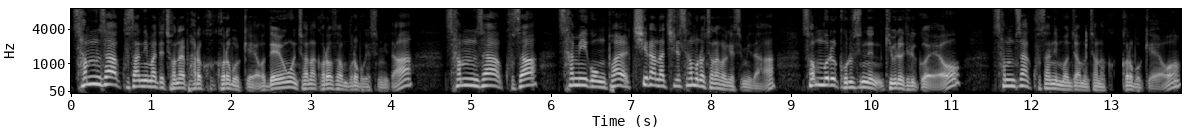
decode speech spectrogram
3494님한테 전화를 바로 거- 걸어볼게요. 내용은 전화 걸어서 물어보겠습니다. 3494-3208-7173으로 전화 걸겠습니다. 선물을 고를 수 있는 기회를 드릴 거예요. 3494님 먼저 한번 전화 거- 걸어볼게요.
